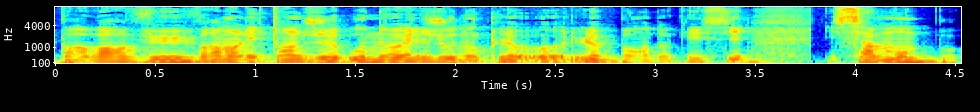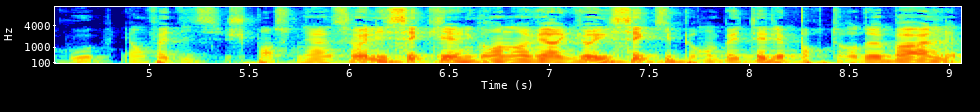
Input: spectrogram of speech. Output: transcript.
pour avoir vu vraiment les temps de jeu où Noël joue, donc le, le banc d'OKC, ça monte beaucoup. Et en fait, je pense que Noël, il sait qu'il a une grande envergure, il sait qu'il peut embêter les porteurs de balles,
